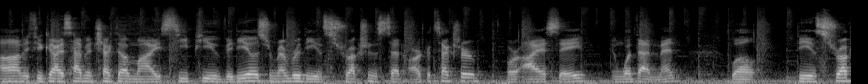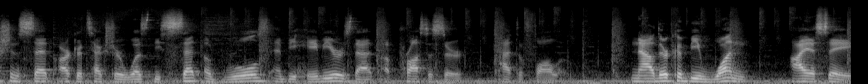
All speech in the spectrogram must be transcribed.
Um, if you guys haven't checked out my CPU videos, remember the instruction set architecture or ISA and what that meant? Well, the instruction set architecture was the set of rules and behaviors that a processor had to follow. Now there could be one ISA,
